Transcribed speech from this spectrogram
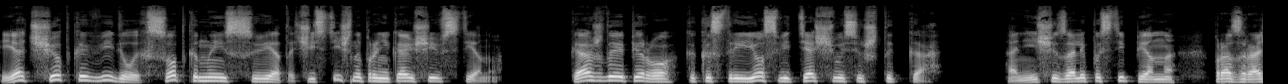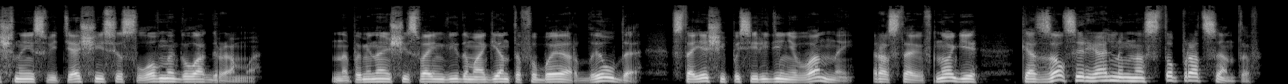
Я четко видел их, сотканные из света, частично проникающие в стену. Каждое перо, как острие светящегося штыка. Они исчезали постепенно, прозрачные и светящиеся словно голограмма. Напоминающий своим видом агента ФБР Дылда, стоящий посередине ванной, расставив ноги, казался реальным на сто процентов,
